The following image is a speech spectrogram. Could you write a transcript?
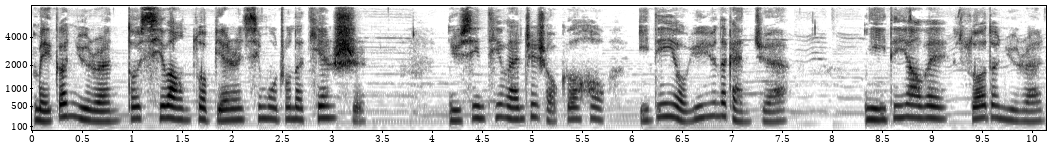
每个女人都希望做别人心目中的天使，女性听完这首歌后一定有晕晕的感觉，你一定要为所有的女人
